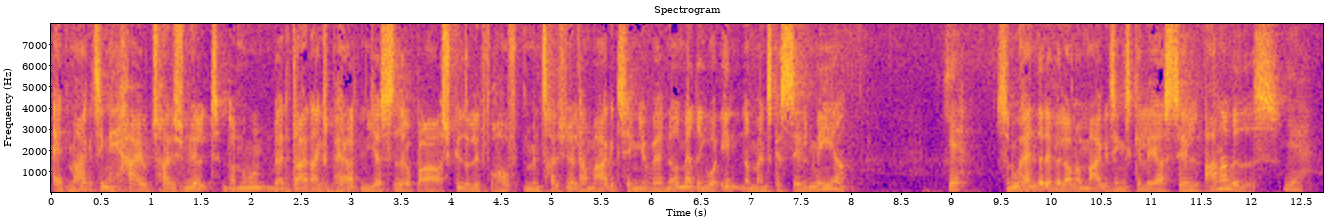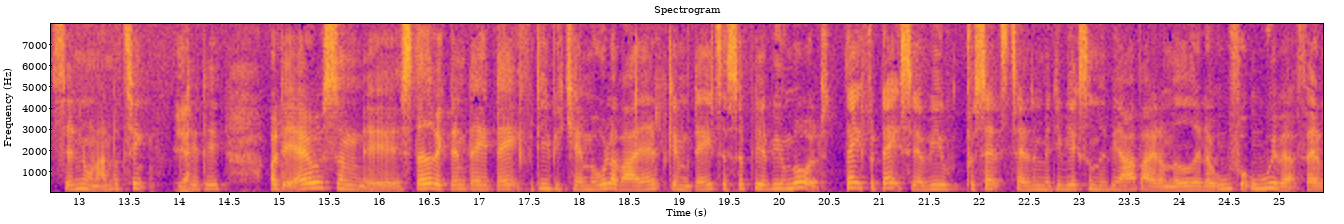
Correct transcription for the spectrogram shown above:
at marketing har jo traditionelt, og nu er det dig, der er eksperten, jeg sidder jo bare og skyder lidt fra hoften, men traditionelt har marketing jo været noget, man river ind, når man skal sælge mere. Ja. Så nu handler det vel om, at marketing skal lære at sælge anderledes. Ja, sælge nogle andre ting. Ja. Det er det. Og det er jo sådan øh, stadigvæk den dag i dag, fordi vi kan måle og veje alt gennem data, så bliver vi jo målt. Dag for dag ser vi jo på salgstallet med de virksomheder, vi arbejder med, eller uge for uge i hvert fald.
